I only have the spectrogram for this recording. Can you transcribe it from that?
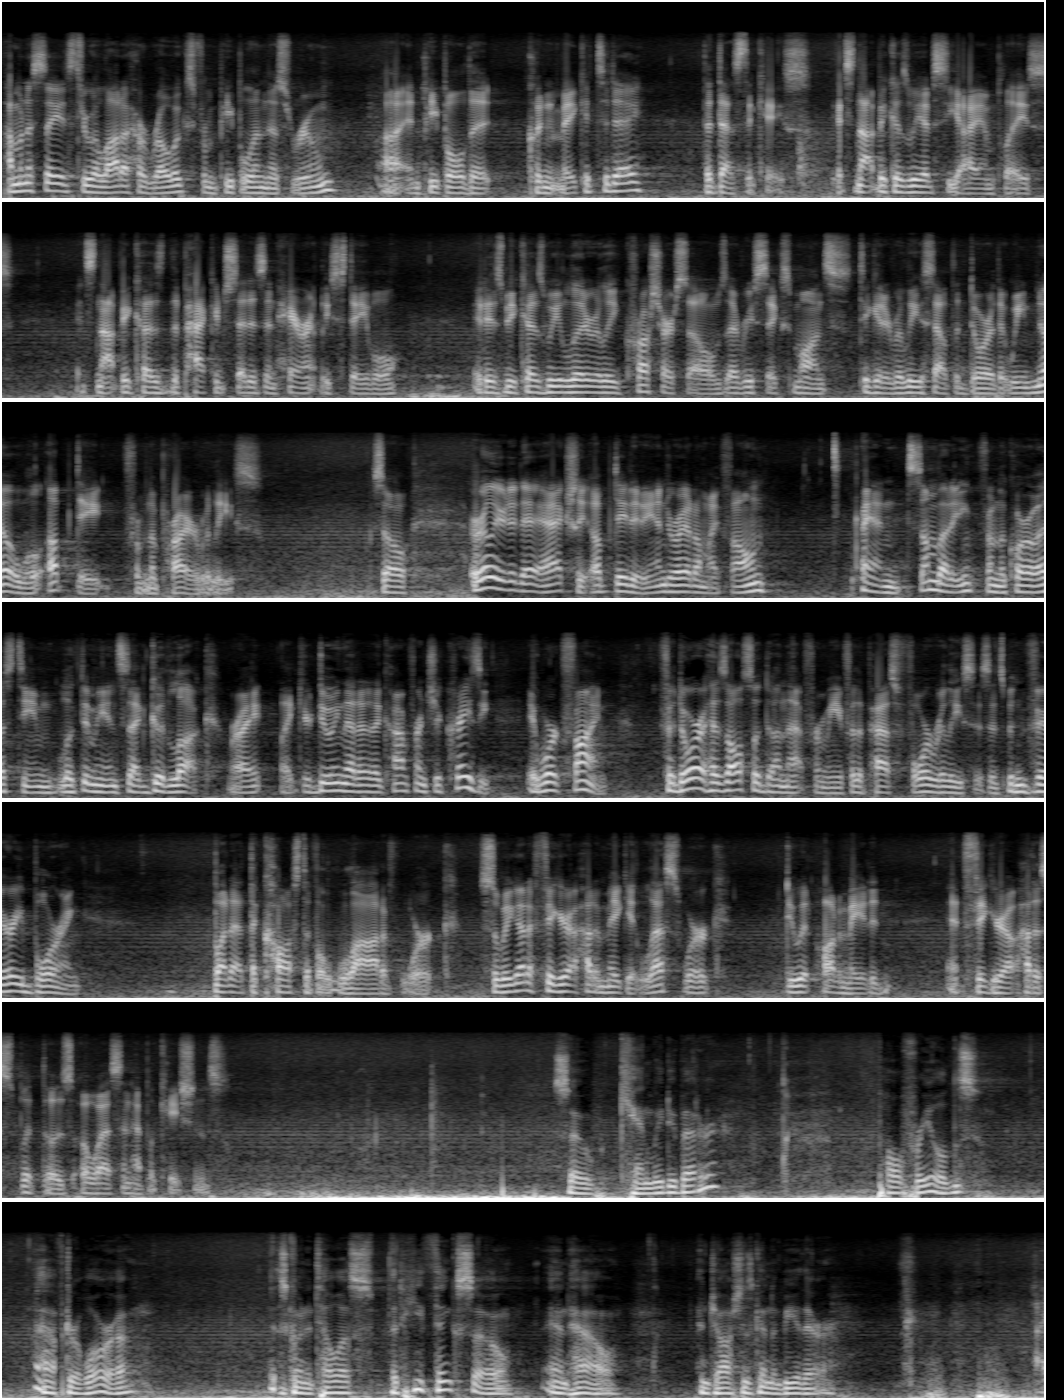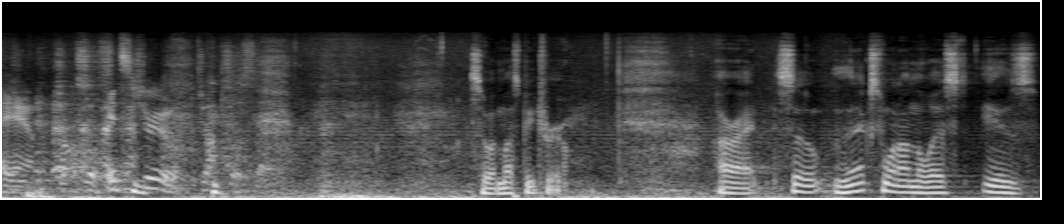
I'm going to say it's through a lot of heroics from people in this room uh, and people that couldn't make it today that that's the case. It's not because we have CI in place. It's not because the package set is inherently stable. It is because we literally crush ourselves every six months to get a release out the door that we know will update from the prior release. So earlier today, I actually updated Android on my phone, and somebody from the CoreOS team looked at me and said, "Good luck, right? Like you're doing that at a conference, you're crazy." It worked fine. Fedora has also done that for me for the past four releases. It's been very boring, but at the cost of a lot of work. So we got to figure out how to make it less work, do it automated, and figure out how to split those OS and applications. So can we do better? Paul Frields, after Laura, is going to tell us that he thinks so and how, and Josh is going to be there. I am. It's true. So it must be true. All right, so the next one on the list is,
